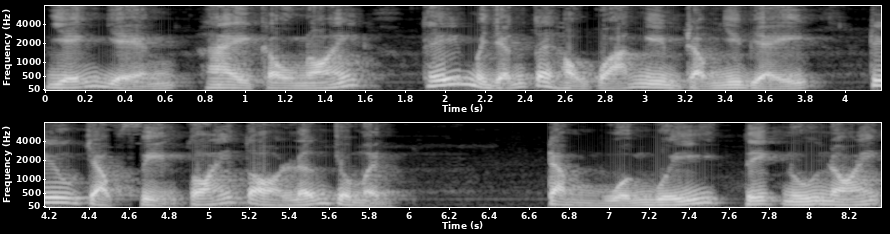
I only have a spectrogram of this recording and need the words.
dẻn dẹn hai câu nói, thế mà dẫn tới hậu quả nghiêm trọng như vậy, trêu chọc phiền toái to lớn cho mình. Trầm quận quý tiếc núi nói,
